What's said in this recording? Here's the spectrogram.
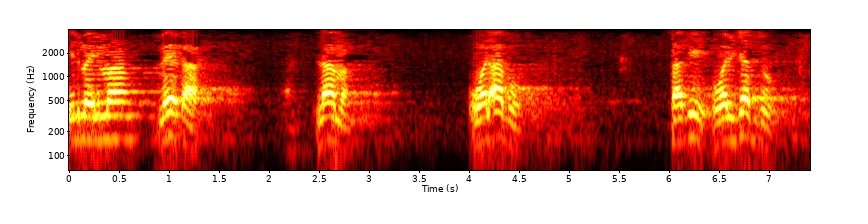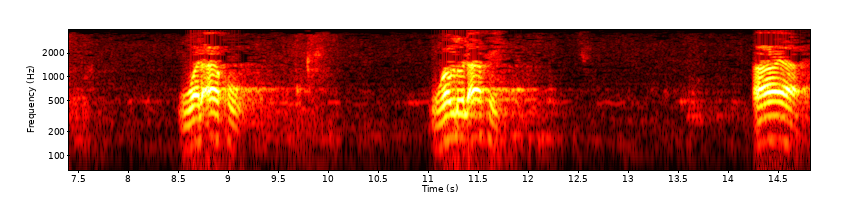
إلما إلما. ميكا. لاما. والأب. صبي والجد. والأخ. وابن الأخ. آية.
